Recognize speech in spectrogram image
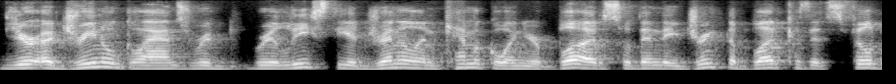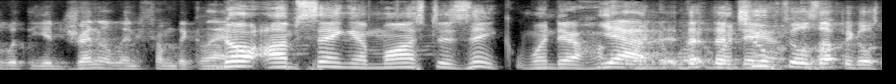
your adrenal glands re- release the adrenaline chemical in your blood. So then they drink the blood because it's filled with the adrenaline from the gland. No, I'm saying in Monsters Inc. when they're yeah, when, the, the tube fills up, it goes.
